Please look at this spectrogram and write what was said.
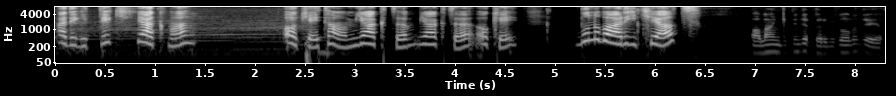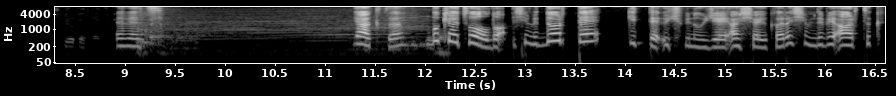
Hadi gittik. Yakma. Okey tamam yaktım. Yaktı. Okey. Bunu bari ikiye at. Alan gidince kırmızı olunca yakıyor demek. Evet. Yaktı. Bu kötü oldu. Şimdi 4 de gitti 3000 UC aşağı yukarı. Şimdi bir artık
